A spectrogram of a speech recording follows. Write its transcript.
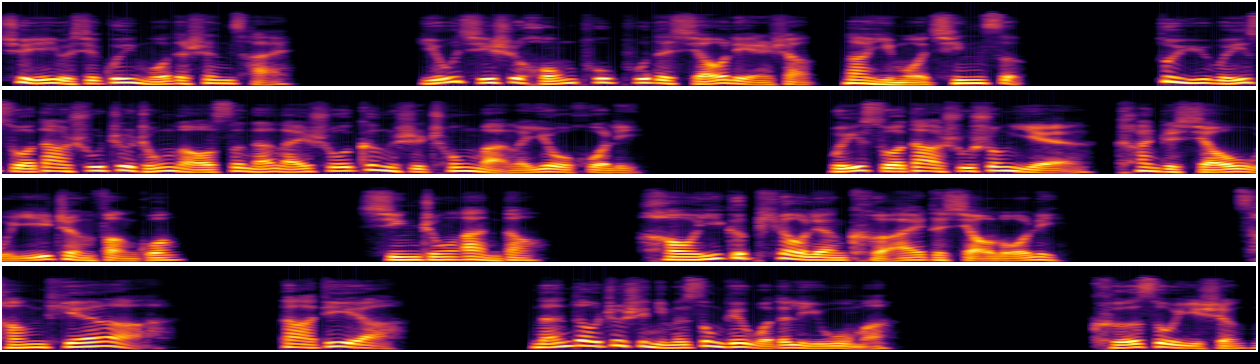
却也有些规模的身材。尤其是红扑扑的小脸上那一抹青涩，对于猥琐大叔这种老色男来说，更是充满了诱惑力。猥琐大叔双眼看着小舞一阵放光，心中暗道：好一个漂亮可爱的小萝莉！苍天啊，大地啊，难道这是你们送给我的礼物吗？咳嗽一声，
